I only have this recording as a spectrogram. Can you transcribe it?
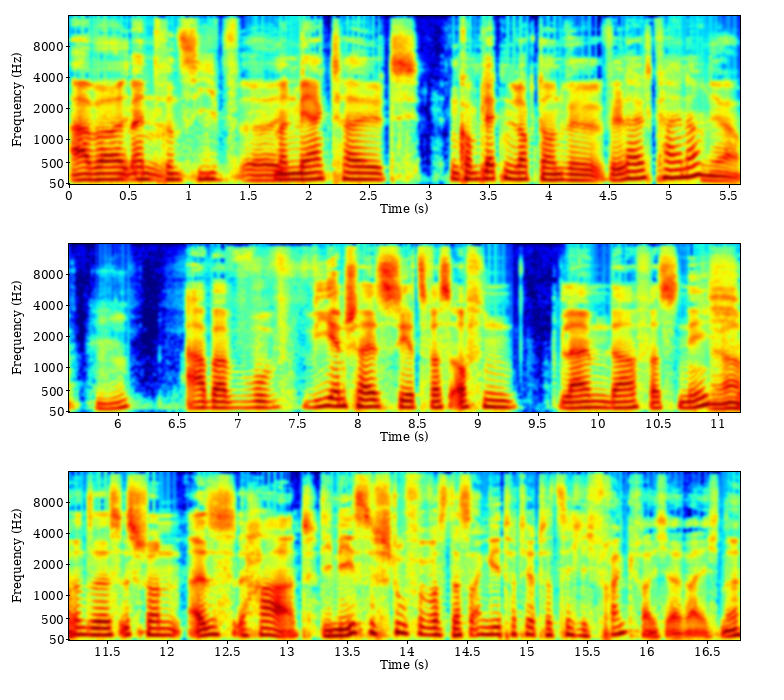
aber Man- im Prinzip äh, man merkt halt, einen kompletten Lockdown will, will halt keiner. ja. Mhm. Aber wo, wie entscheidest du jetzt, was offen bleiben darf, was nicht? Ja. Und so, es ist schon, also es ist hart. Die nächste Stufe, was das angeht, hat ja tatsächlich Frankreich erreicht. Ne?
